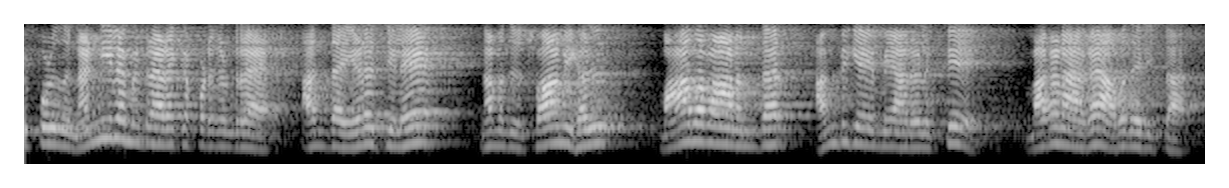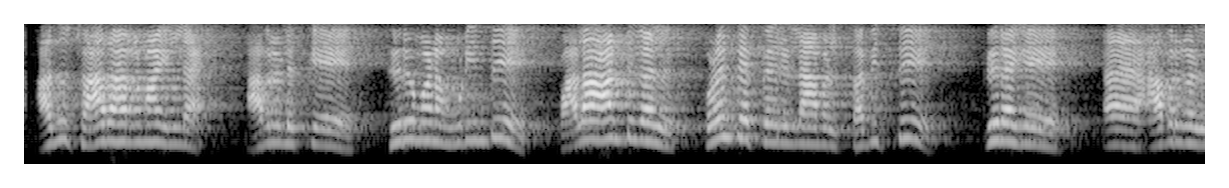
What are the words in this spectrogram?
இப்பொழுது நன்னிலம் என்று அழைக்கப்படுகின்ற அந்த இடத்திலே நமது சுவாமிகள் மாதவானந்தர் அம்பிகை அம்மையார்களுக்கு மகனாக அவதரித்தார். அது சாதாரணமாக இல்லை. அவர்களுக்கு திருமணம் முடிந்து பல ஆண்டுகள் குழந்தை பேர் இல்லாமல் தவித்து பிறகு அவர்கள்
